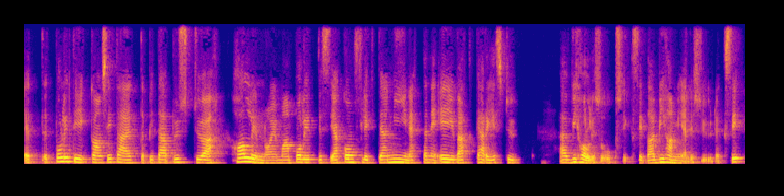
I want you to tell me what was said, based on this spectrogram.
että, että politiikka on sitä, että pitää pystyä hallinnoimaan poliittisia konflikteja niin, että ne eivät kärjisty vihollisuuksiksi tai vihamielisyydeksi.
